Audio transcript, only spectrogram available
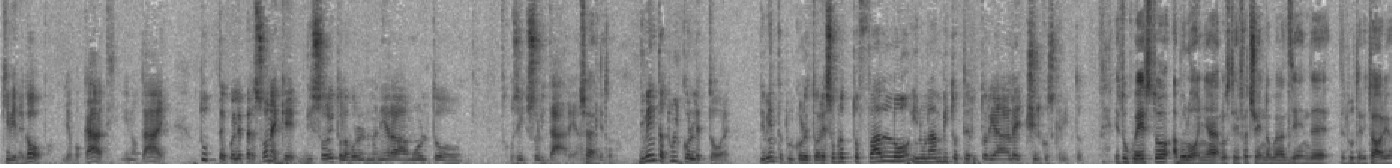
chi viene dopo, gli avvocati, i notai tutte quelle persone che di solito lavorano in maniera molto così solitaria. Certo. Diventa tu il collettore diventa tu il collettore e soprattutto fallo in un ambito territoriale circoscritto. E tu questo a Bologna lo stai facendo con aziende del tuo territorio?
